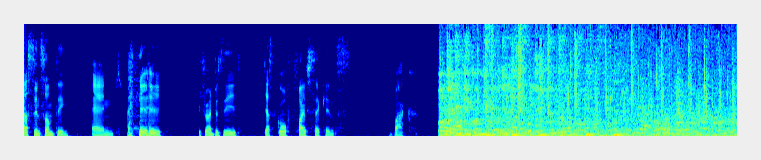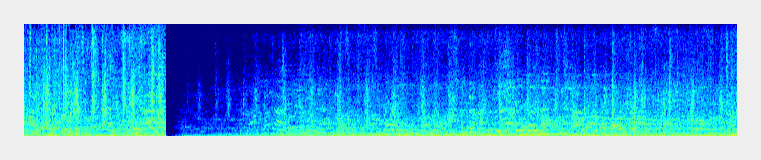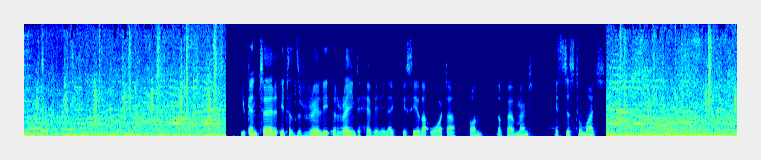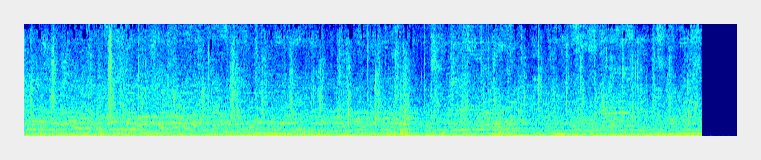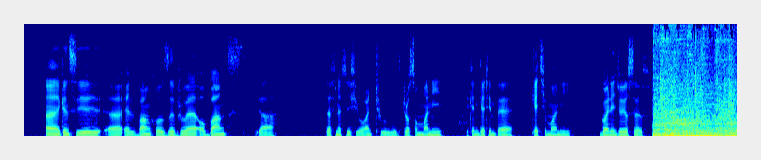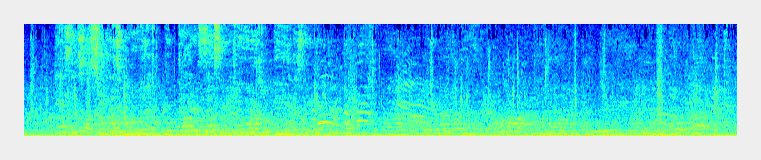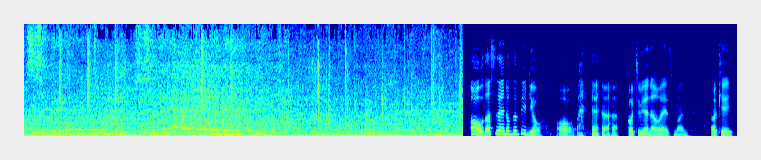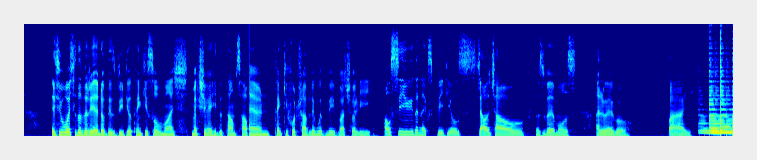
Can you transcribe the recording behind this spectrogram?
just seen something, and if you want to see it, just go five seconds back. Can tell it has really rained heavily. Like you see that water on the pavement, it's just too much. I can see uh, El Bancos everywhere or banks. Yeah, definitely. If you want to withdraw some money, you can get in there, get your money, go and enjoy yourself. Oh, that's the end of the video. Oh, got me unawares, man. Okay, if you watched the very end of this video, thank you so much. Make sure you hit the thumbs up and thank you for traveling with me virtually. I'll see you in the next videos. Ciao, ciao. Nos vemos. A luego. Bye.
